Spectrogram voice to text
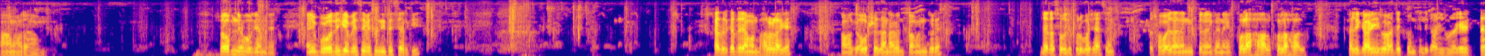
আমার আম। সব নেব কেমনে? আমি বড় দেখে বেছে বেছে নিতেছি আর কি। কাদের কাদের এমন ভালো লাগে, আমাকে অবশ্যই জানাবেন কমেন্ট করে। যারা সৌদি প্রবাসে আছেন তো সবাই জানেন এখানে কোলাহল কোলাহল। খালি গাড়ি ঘোড়া দেখবেন, খালি গাড়ি ঘোড়া। একটা।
